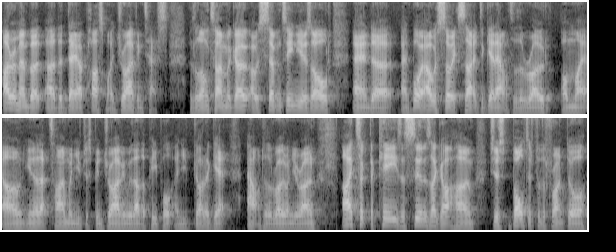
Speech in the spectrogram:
I remember uh, the day I passed my driving test. It was a long time ago. I was 17 years old, and, uh, and boy, I was so excited to get out onto the road on my own. You know, that time when you've just been driving with other people and you've got to get out onto the road on your own. I took the keys as soon as I got home, just bolted for the front door,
